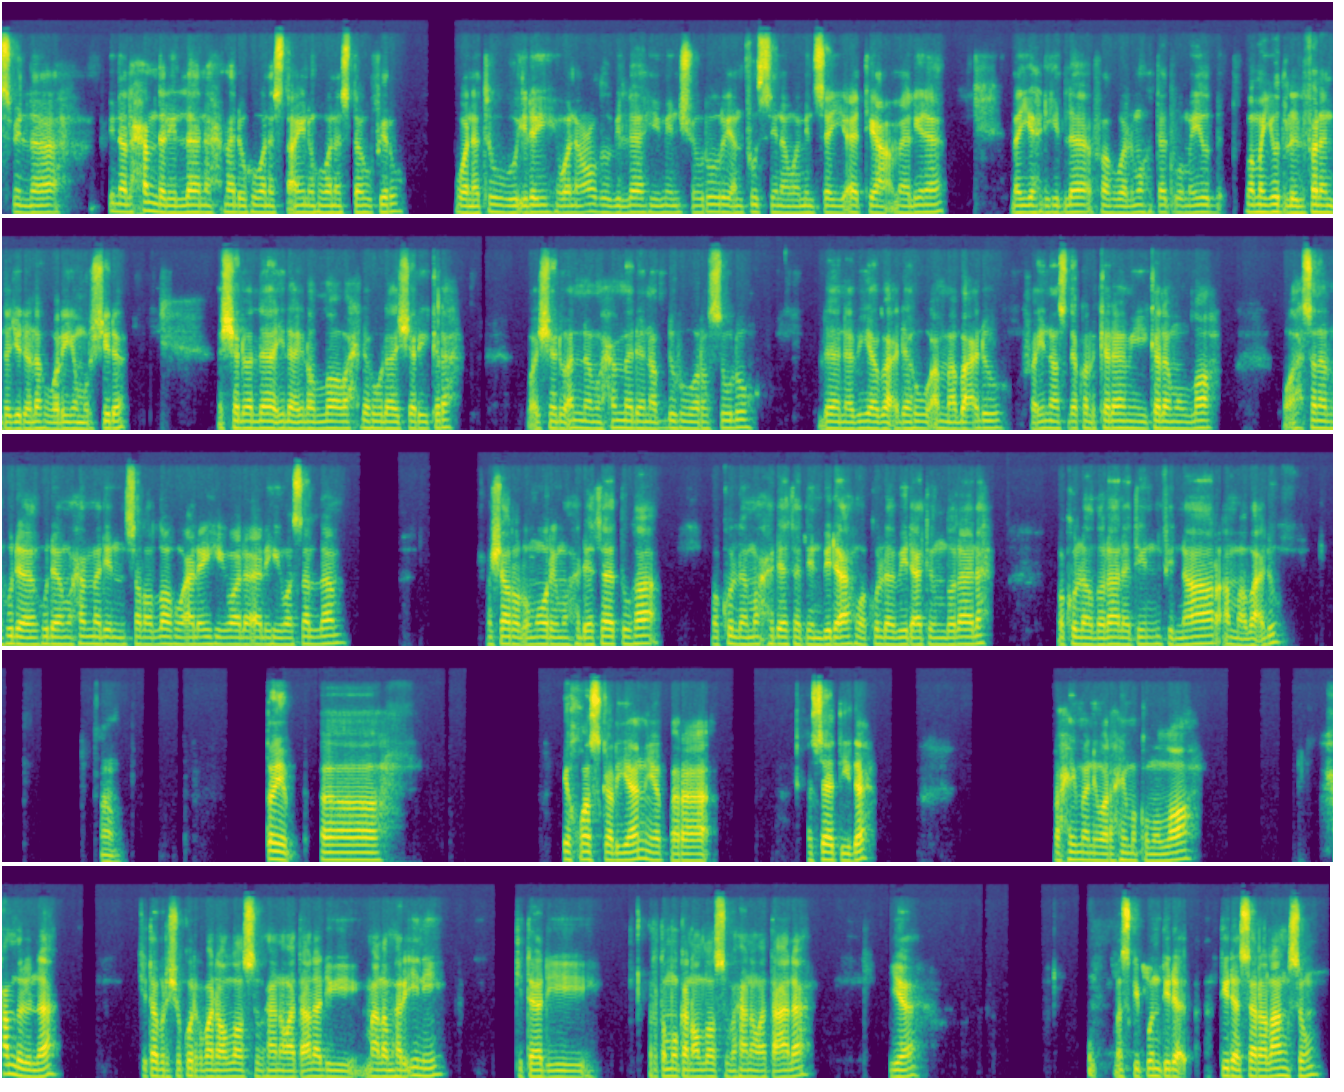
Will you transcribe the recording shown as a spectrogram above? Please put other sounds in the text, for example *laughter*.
بسم الله. إن الحمد لله نحمده ونستعينه ونستغفره ونتوب إليه ونعوذ بالله من شرور أنفسنا ومن سيئات أعمالنا. من يهده الله فهو المهتد ومن يضلل فلن تجد له وليا مرشدا. أشهد أن لا إله إلا الله وحده لا شريك له وأشهد أن محمدا عبده ورسوله. لا نبي بعده أما بعد فإن أصدق الكلام كلام الله. وأحسن الهدى هدى محمد صلى الله عليه وعلى آله وسلم وشر الأمور محدثاتها وكل محدثة بدعة وكل بدعة ضلالة وكل ضلالة في النار أما بعد طيب uh, ikhwas sekalian ya para asatidah rahimani wa rahimakumullah Alhamdulillah kita bersyukur kepada Allah Subhanahu wa taala di malam hari ini. Kita dipertemukan Allah Subhanahu wa taala. Ya. Meskipun tidak tidak secara langsung.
